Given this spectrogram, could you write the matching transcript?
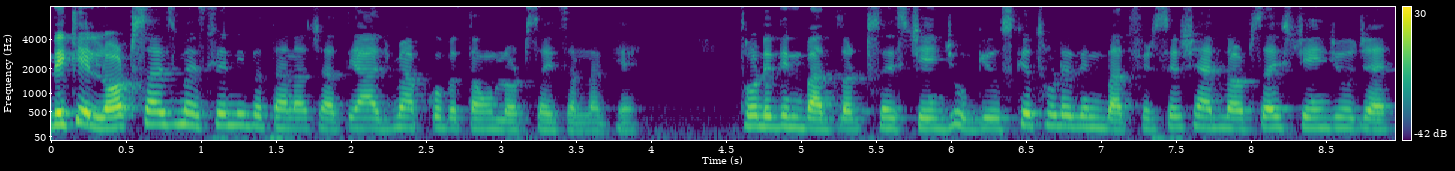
देखिए लॉट साइज़ मैं इसलिए नहीं बताना चाहती। आज मैं आपको बताऊँ लॉट साइज़ अलग है। थोड़े दिन बाद लॉट साइज़ चेंज होगी उसके थोड़े दिन बाद फिर से शायद लॉट साइज़ चेंज हो जाए।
